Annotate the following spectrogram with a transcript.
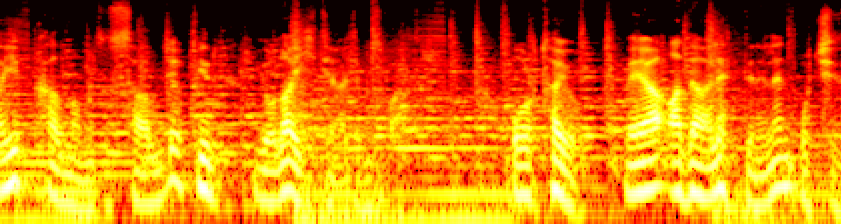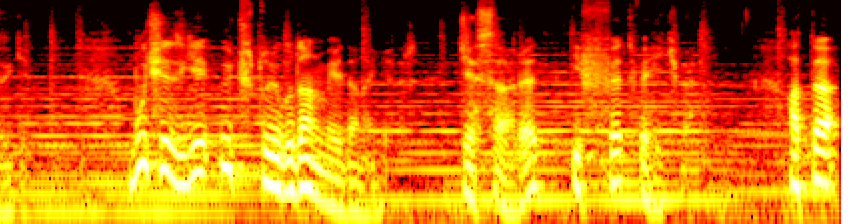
ayıp kalmamızı sağlayacak bir yola ihtiyacımız vardır. Orta yol veya adalet denilen o çizgi. Bu çizgi üç duygudan meydana gelir. Cesaret, iffet ve hikmet. Hatta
